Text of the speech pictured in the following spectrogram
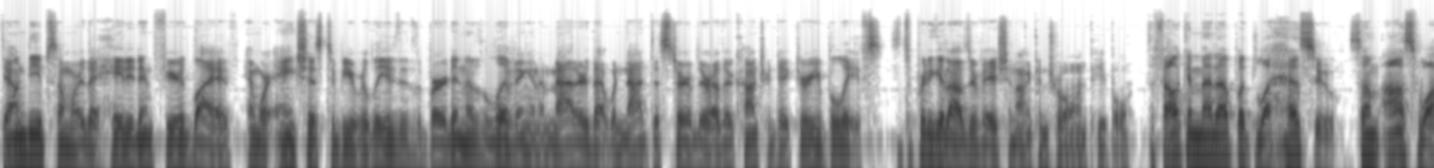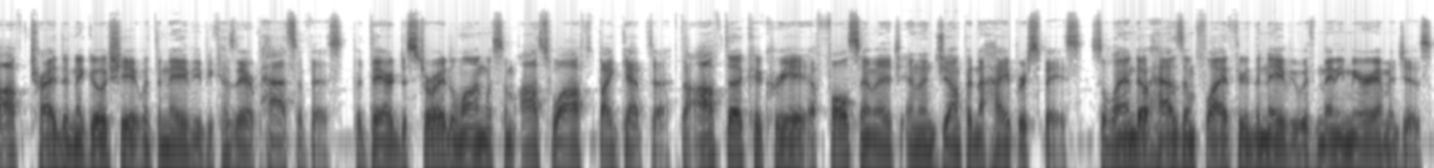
Down deep somewhere, they hated and feared life and were anxious to be relieved of the burden of the living in a matter that would not disturb their other contradictory beliefs. It's a pretty good observation on controlling people. The Falcon met up with Lehesu. Some Oswaft tried to negotiate with the Navy because they are pacifists, but they are destroyed along with some Oswaft by Gepta. The Ofta could create a false image and then jump into hyperspace. So Lando has them fly through the Navy with many mirror images.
